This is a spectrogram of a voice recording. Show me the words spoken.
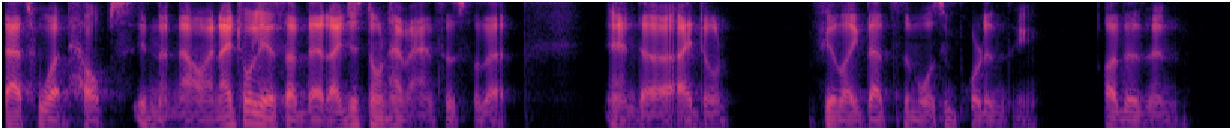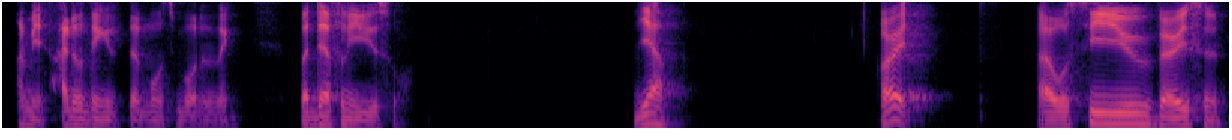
that's what helps in the now and i totally accept that i just don't have answers for that and uh, i don't feel like that's the most important thing other than I mean, I don't think it's the most important thing, but definitely useful. Yeah. All right. I will see you very soon.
